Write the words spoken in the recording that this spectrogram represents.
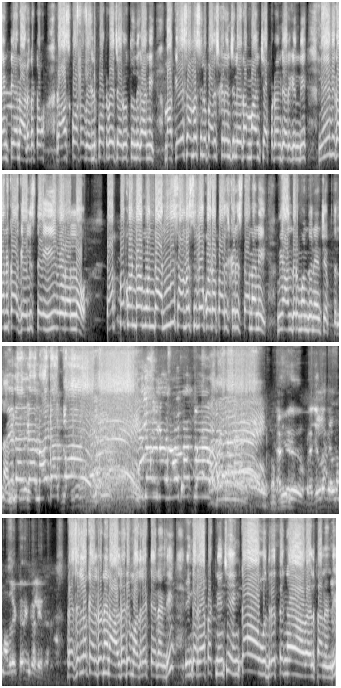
ఏంటి అని అడగటం రాసుకోవటం వెళ్ళిపోవటమే జరుగుతుంది. కానీ మాకు ఏ సమస్యలు పరిష్కరించలేదమ్మా అని చెప్పడం జరిగింది. నేను గనక గెలిస్తే ఈ రూరల్లో తప్పకుండా ముందు అన్ని సమస్యలు కూడా పరిష్కరిస్తానని మీ అందరి ముందు నేను చెప్తున్నాను. ప్రజల్లోకి వెళ్ళడం మొదలెట్టారు? ఇంకా లేదా? ప్రజల్లోకి వెళ్ళడం నేను ఆల్రెడీ మొదలెట్టానండి. ఇంకా రేపటి నుంచి ఇంకా ఉధృతంగా వెళ్తానండి.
